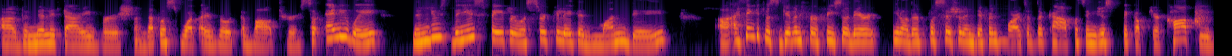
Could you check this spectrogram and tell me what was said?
uh, the military version. That was what I wrote about her. So anyway, the news the newspaper was circulated Monday. Uh, I think it was given for free, so they're you know they're positioned in different parts of the campus, and you just pick up your copy.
